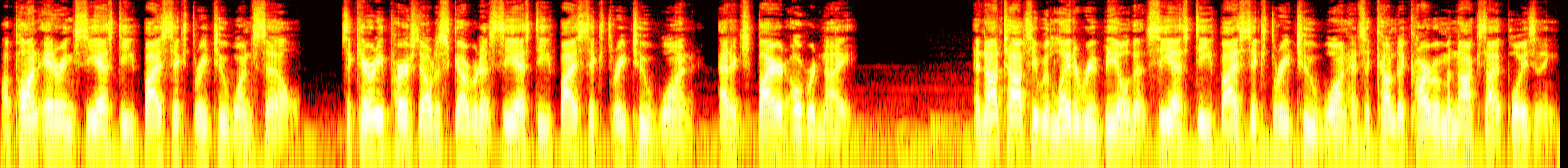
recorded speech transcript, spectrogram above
Upon entering CSD-56321's cell, security personnel discovered that CSD-56321 had expired overnight. An autopsy would later reveal that CSD-56321 had succumbed to carbon monoxide poisoning,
